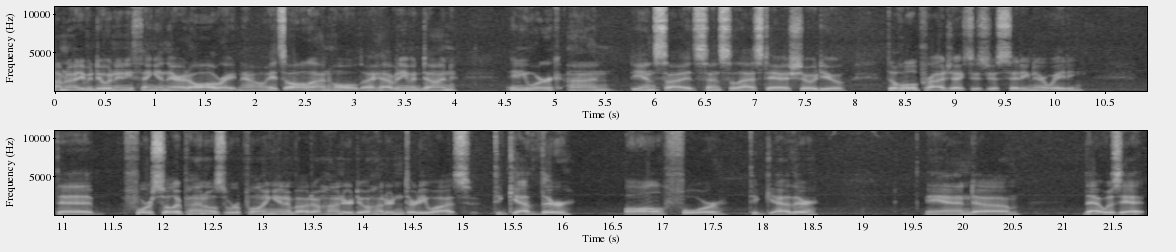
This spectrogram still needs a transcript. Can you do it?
I'm not even doing anything in there at all right now. It's all on hold. I haven't even done any work on the inside since the last day I showed you. The whole project is just sitting there waiting. The four solar panels were pulling in about 100 to 130 watts together all four together. And um, that was it.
